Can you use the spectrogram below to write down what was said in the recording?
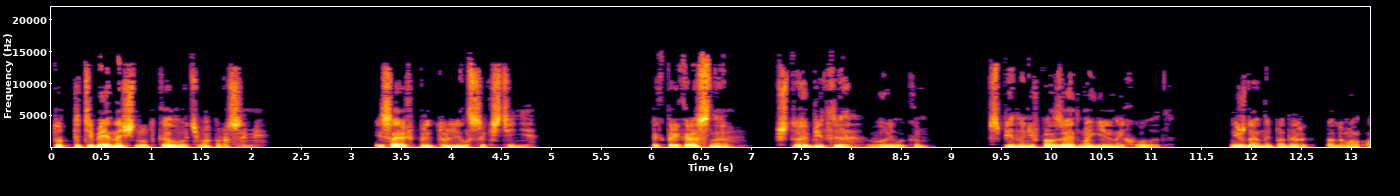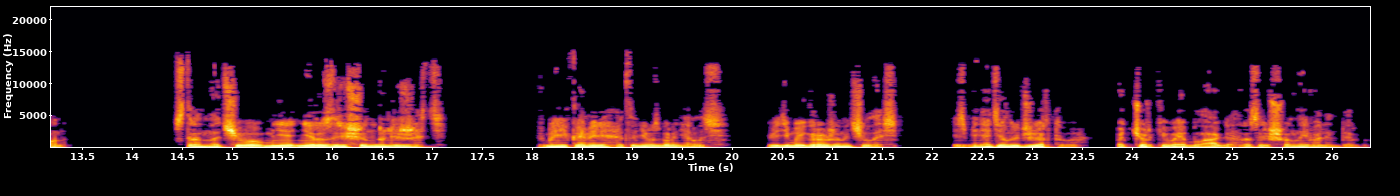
Тут-то тебя и начнут колоть вопросами. Исаев притулился к стене. Как прекрасно, что обито войлоком, в спину не вползает могильный холод. Нежданный подарок, — подумал он. Странно, отчего мне не разрешено лежать? В моей камере это не возбранялось. Видимо, игра уже началась. Из меня делают жертву, подчеркивая благо, разрешенные Валенбергу.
